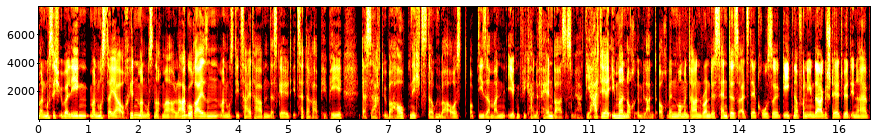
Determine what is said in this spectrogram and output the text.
Man muss sich überlegen, man muss da ja auch hin, man muss nach Mar-a-Lago reisen, man muss die Zeit haben, das Geld etc. pp. Das sagt überhaupt nichts darüber aus, ob dieser Mann irgendwie keine Fanbasis mehr hat. Die hat er immer noch im Land, auch wenn momentan Ron DeSantis als der große Gegner von ihm dargestellt wird. Innerhalb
